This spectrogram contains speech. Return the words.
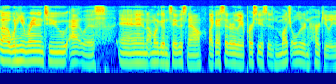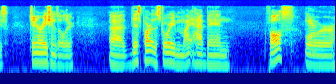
Uh, when he ran into Atlas, and I'm gonna go ahead and say this now. Like I said earlier, Perseus is much older than Hercules, generations older. Uh, this part of the story might have been false, Yeah. or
